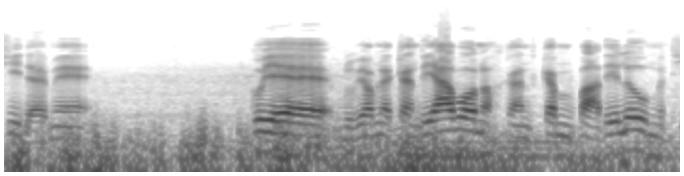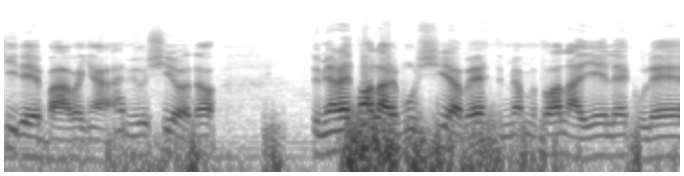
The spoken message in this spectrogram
ရှိတယ်မဲ့ကိုရဲ့ဘယ်လိုပြောမလဲကန်တရားပေါ့နော်ကန်ကံပါသေးလို့မထိတယ်ပါပါညာအဲ့မျိုးရှိတော့တော့သူများလည်းသွားလာမှုရှိရပဲသူများမသွားလာရဲလဲကိုလည်း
